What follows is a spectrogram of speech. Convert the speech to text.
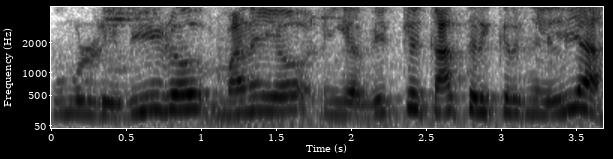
உங்களுடைய வீடோ மனையோ நீங்கள் விற்க காத்திருக்கிறீங்க இல்லையா?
